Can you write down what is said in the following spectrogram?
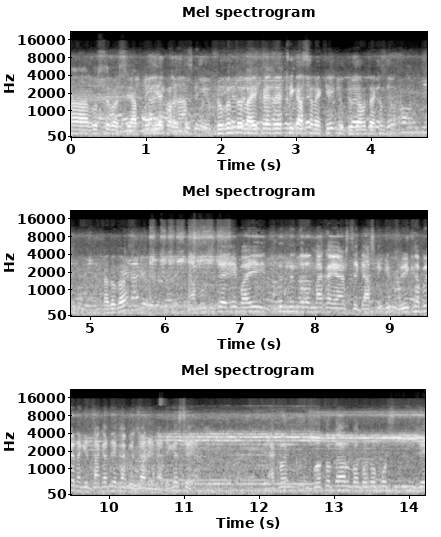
হ্যাঁ বুঝতে পারছি। আপনি ইয়ে করেন। ঢুকুন তো লাইফে যে ঠিক আছে নাকি? ঢুকে আমি দেখেন তো। হ্যাঁ দাদা? বলছি যে এই ভাই তিন দিন ধরে না খাই আসছে কি? আজকে কি ফ্রি খাবে নাকি টাকা দিয়ে খাবে জানি না ঠিক আছে? এখন গতকাল বা গত পরশু দিন যে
